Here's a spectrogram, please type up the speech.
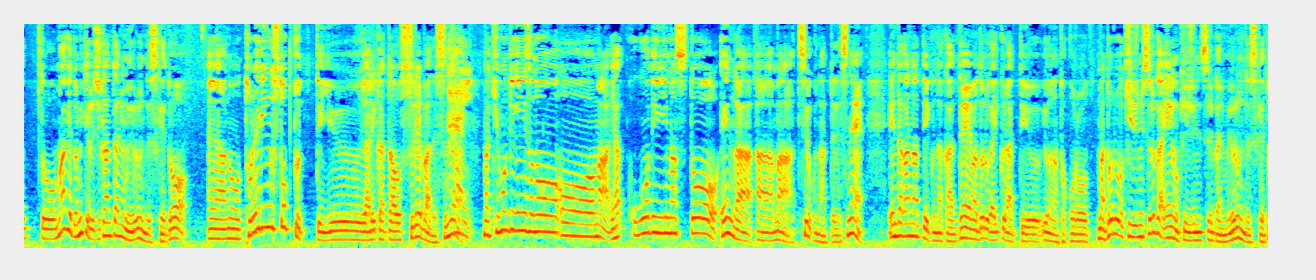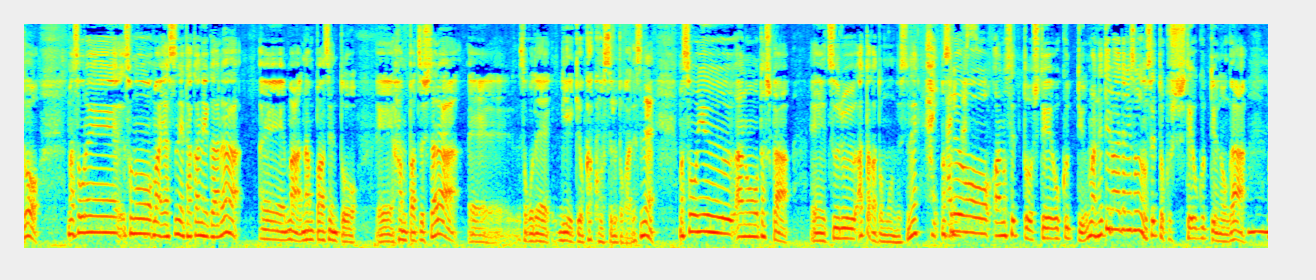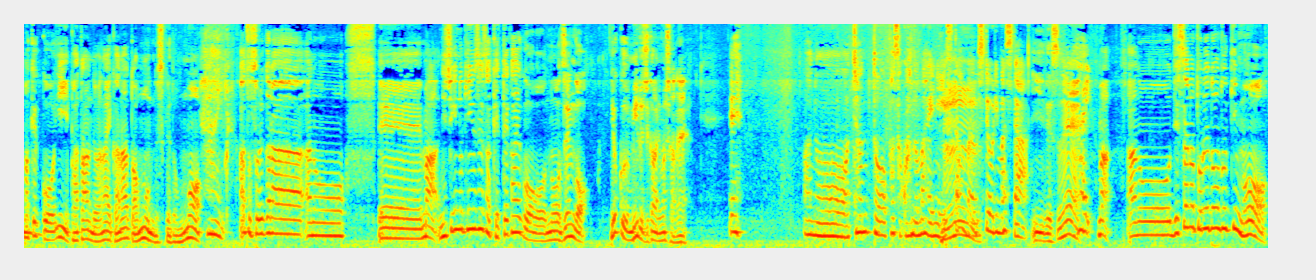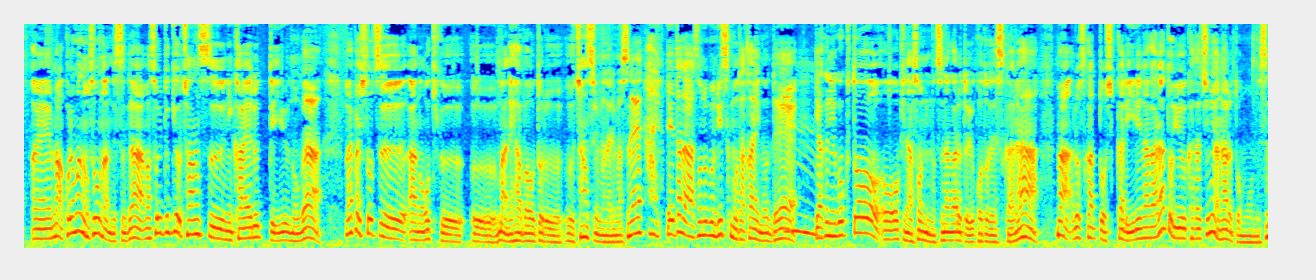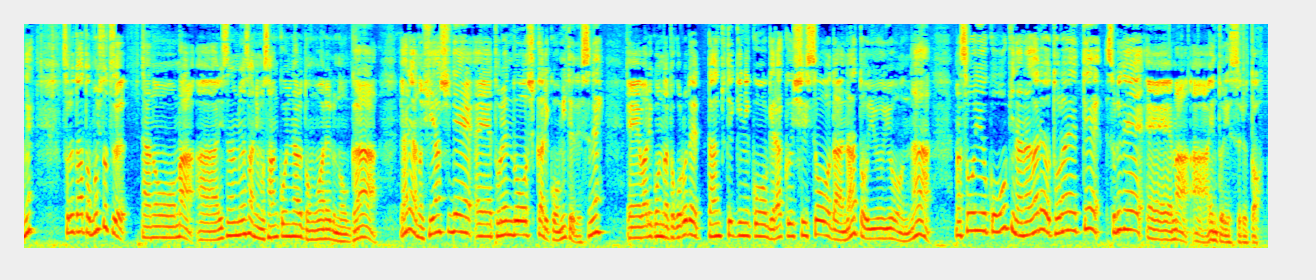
ーっと、マーケット見てる時間帯にもよるんですけど、えーあの、トレーリングストップっていうやり方をすればですね、はいまあ基本的にその、まあ、や、ここで言いますと、円が、あーまあ強くなってですね、円高になっていく中で、まあドルがいくらっていうようなところ、まあドルを基準にするか円を基準にするかにもよるんですけど、まあそれ、その、まあ安値高値から、えーまあ何パーセント、えー反発したら、えーそこで利益を確保するとかですね。まあそういう、あの、確か、えーツールあったかと思うんですね。はいまあ、それを、あの、セットしておくっていう、まあ寝てる間にそういうのをセットしておくっていうのが、まあ結構いいパターンではないかなとは思うんですけども、はいあとそれから、あの、えーまあ日銀の金融政策決定会合の前後、よく見る時間ありましたね。え、あのーちゃんとパソコンの前にスタンバイをしておりました。いいですね。はいまあ、あのー実際のトレードの時も、えーまあ、これまでもそうなんですが、まあ、そういう時をチャンスに変えるっていうのが、まあ、やっぱり一つ、あの、大きく、うまあ、値幅を取るうチャンスにもなりますね。はいでただ、その分リスクも高いので、逆に動くと大きな損にもつながるということですから、まあ、ロスカットをしっかり入れながらという形にはなると思うんですね。それと、あともう一つ、あのーまあ、リスナーの皆さんにも参考になると思われるのが、やはりあの、冷やしで、えートレンドをしっかりこう見てですね、えー割り込んだところで短期的にこう下落しそうだなというような、まあそういうこう大きな流れを捉えて、それで、えーまあエントリーすると。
